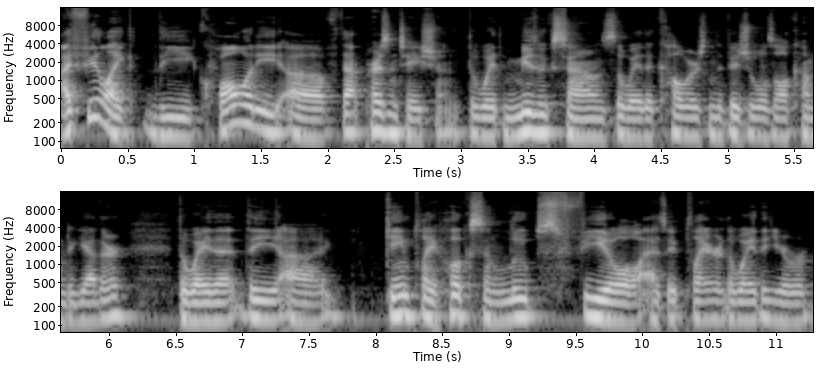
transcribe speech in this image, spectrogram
I feel like the quality of that presentation, the way the music sounds, the way the colors and the visuals all come together, the way that the uh, gameplay hooks and loops feel as a player, the way that you're,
